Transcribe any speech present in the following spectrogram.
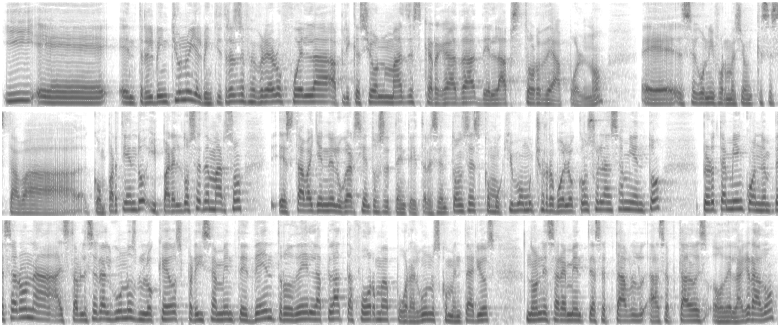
Y eh, entre el 21 y el 23 de febrero fue la aplicación más descargada del App Store de Apple, ¿no? Eh, según información que se estaba compartiendo. Y para el 12 de marzo estaba ya en el lugar 173. Entonces, como que hubo mucho revuelo con su lanzamiento, pero también cuando empezaron a establecer algunos bloqueos precisamente dentro de la plataforma por algunos comentarios no necesariamente aceptables o del agrado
